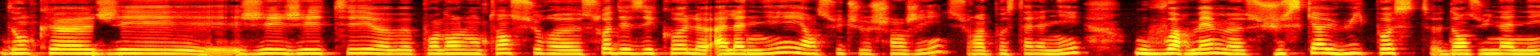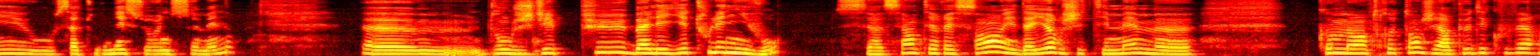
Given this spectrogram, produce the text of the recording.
Donc euh, j'ai été euh, pendant longtemps sur euh, soit des écoles à l'année et ensuite je changeais sur un poste à l'année ou voire même jusqu'à huit postes dans une année où ça tournait sur une semaine. Euh, donc j'ai pu balayer tous les niveaux. C'est assez intéressant et d'ailleurs j'étais même comme entre temps j'ai un peu découvert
